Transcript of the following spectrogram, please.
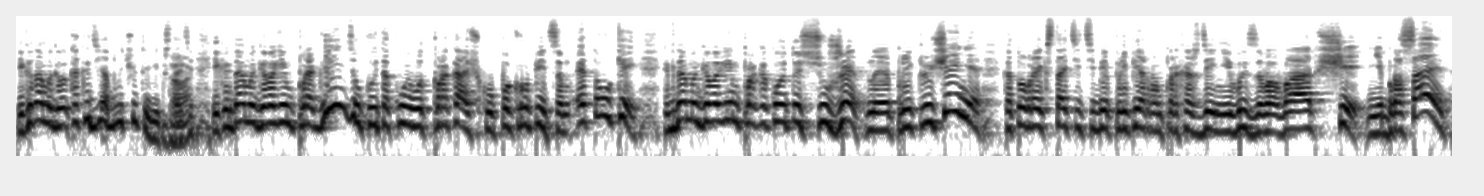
И когда мы говорим, как и Diablo 4, кстати. Да. И когда мы говорим про гринделку и такую вот прокачку по крупицам, это окей. Когда мы говорим про какое-то сюжетное приключение, которое, кстати, тебе при первом прохождении вызова вообще не бросает,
